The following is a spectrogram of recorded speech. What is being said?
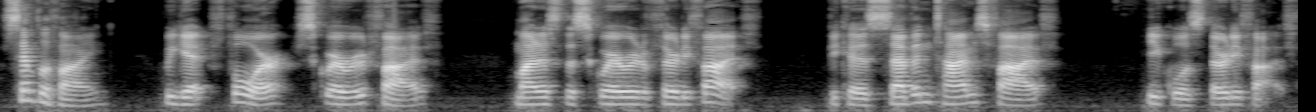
Simplifying, we get 4 square root 5 minus the square root of 35, because 7 times 5 equals 35.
